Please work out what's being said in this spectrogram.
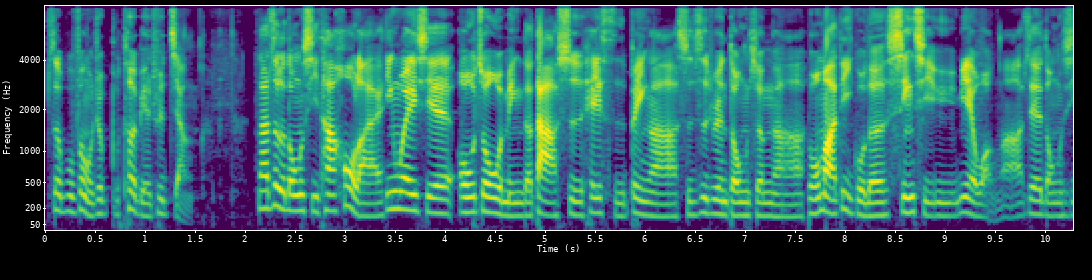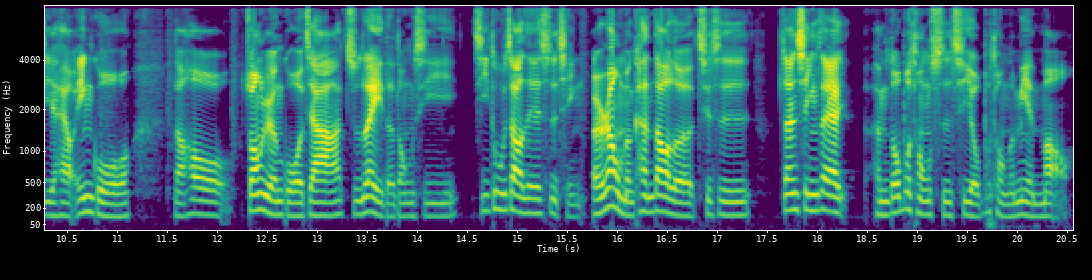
这部分我就不特别去讲。那这个东西，它后来因为一些欧洲文明的大事，黑死病啊、十字军东征啊、罗马帝国的兴起与灭亡啊这些东西，还有英国。然后庄园国家之类的东西，基督教这些事情，而让我们看到了，其实占星在很多不同时期有不同的面貌。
